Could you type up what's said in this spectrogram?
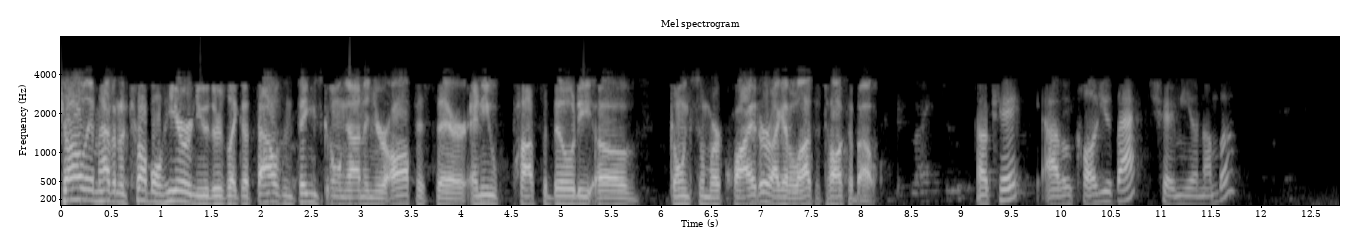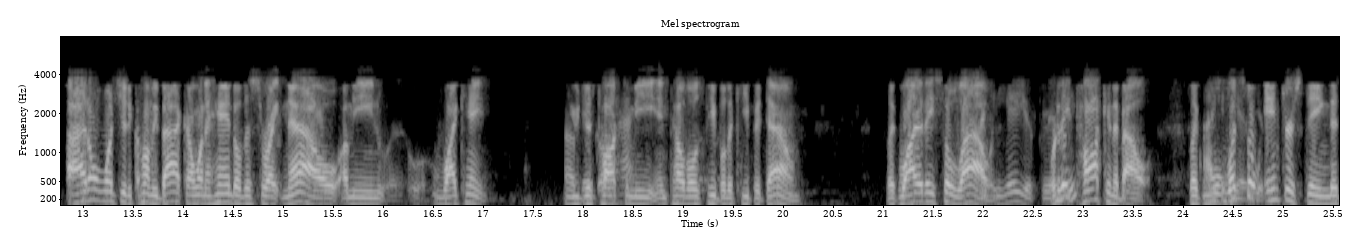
Charlie, I'm having a trouble hearing you. There's like a thousand things going on in your office there. Any possibility of going somewhere quieter? I got a lot to talk about. Okay, I will call you back. Show me your number. I don't want you to call me back. I want to handle this right now. I mean, why can't you Okay, just talk to me and tell those people to keep it down? Like, why are they so I loud? can hear you What are they talking about? Like, I what's so you. interesting that?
